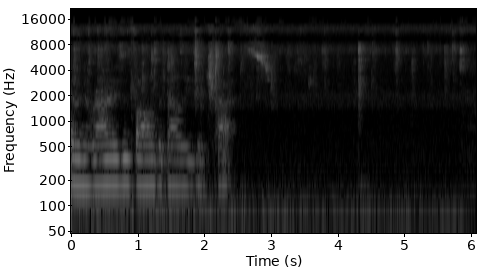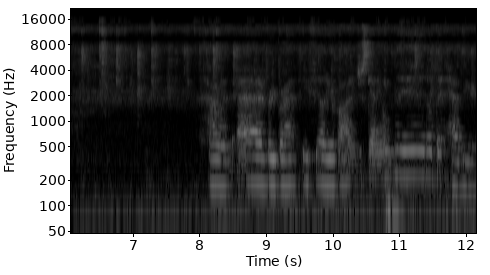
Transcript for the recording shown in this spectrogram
Feeling the rise and fall of the belly, the chest. How with every breath you feel your body just getting a little bit heavier.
